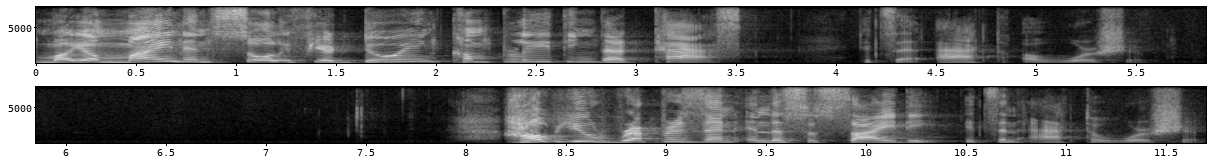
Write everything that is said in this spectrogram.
your mind and soul, if you're doing, completing that task, it's an act of worship. How you represent in the society, it's an act of worship.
